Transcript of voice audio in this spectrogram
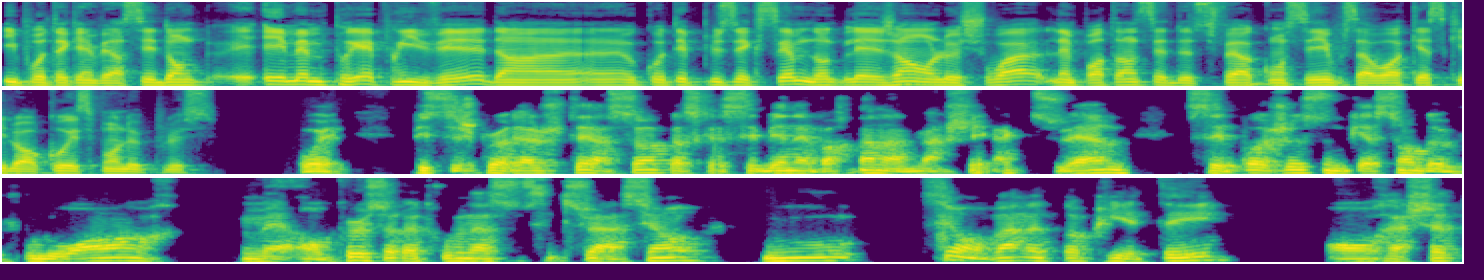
hypothèque inversée, donc, et même prêt privé dans un côté plus extrême. Donc, les gens ont le choix. L'important, c'est de se faire conseiller pour savoir qu'est-ce qui leur correspond le plus. Oui. Puis si je peux rajouter à ça, parce que c'est bien important dans le marché actuel, c'est pas juste une question de vouloir, mais on peut se retrouver dans une situation où si on vend notre propriété, on rachète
